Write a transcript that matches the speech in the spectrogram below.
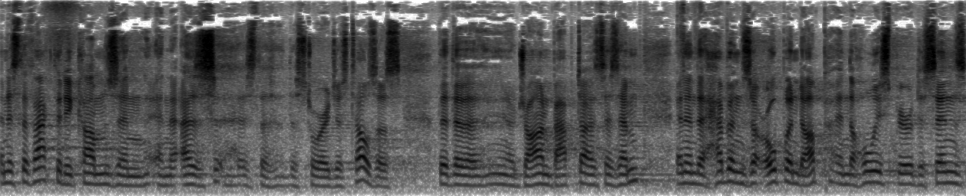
And it's the fact that he comes and, and as, as the, the story just tells us, that the, you know, John baptizes him, and then the heavens are opened up, and the Holy Spirit descends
